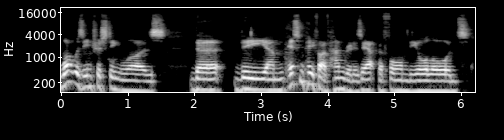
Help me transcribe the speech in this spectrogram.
what was interesting was the the um, S and P 500 has outperformed the All Ords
